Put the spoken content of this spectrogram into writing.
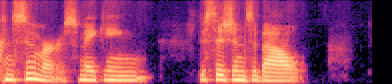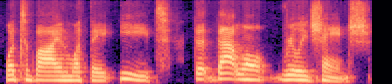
consumers making decisions about what to buy and what they eat, that that won't really change.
